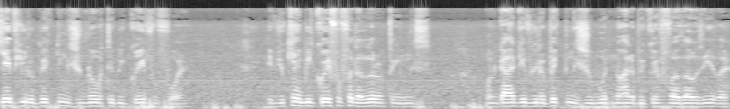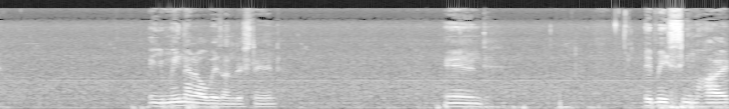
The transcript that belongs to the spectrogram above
gives you the big things, you know what to be grateful for. If you can't be grateful for the little things, when God gives you the big things, you wouldn't know how to be grateful for those either. And you may not always understand. And it may seem hard,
